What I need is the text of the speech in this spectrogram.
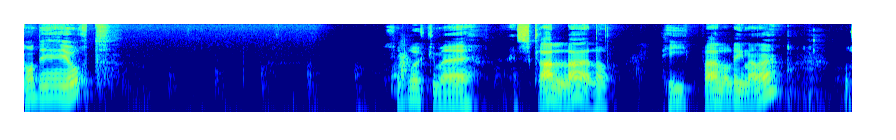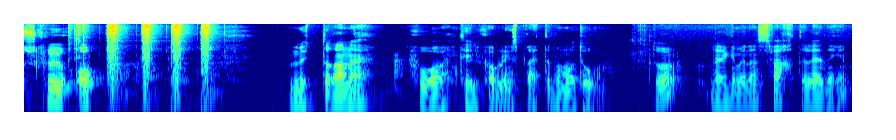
Når det er gjort, så bruker vi en skralle eller pipe eller lignende og skrur opp mutterne på tilkoblingsbrettet på motoren. Da legger vi den svarte ledningen.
